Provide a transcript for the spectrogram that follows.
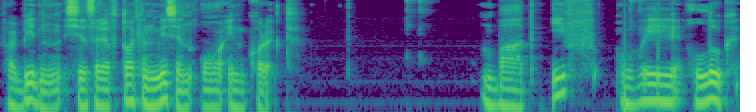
Forbidden CSRF token missing or incorrect. But if we look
